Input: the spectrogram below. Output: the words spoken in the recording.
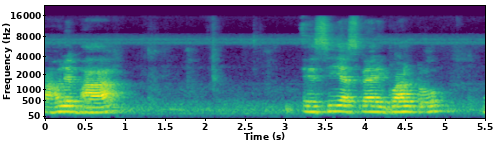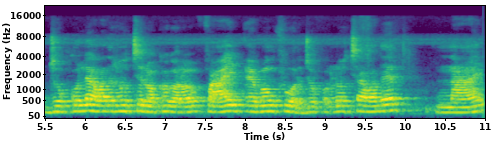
তাহলে ভাগ এসি স্কোয়ার ইকুয়াল টু যোগ করলে আমাদের হচ্ছে লক্ষ্য করো ফাইভ এবং ফোর যোগ করলে হচ্ছে আমাদের নাইন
